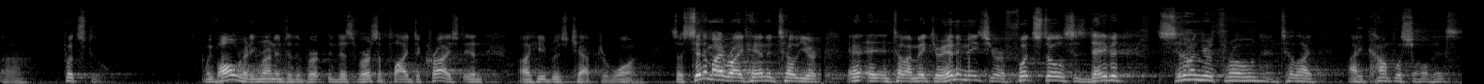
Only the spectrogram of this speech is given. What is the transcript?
uh, footstool. We've already run into ver- this verse applied to Christ in uh, Hebrews chapter 1. So sit at my right hand until, you until I make your enemies your footstool, says David. Sit on your throne until I, I accomplish all this.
